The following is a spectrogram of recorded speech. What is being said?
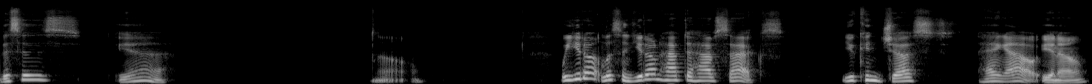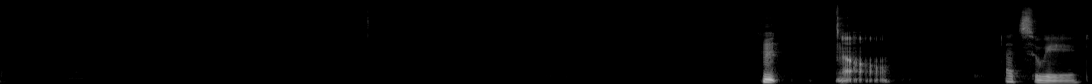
This is yeah. Oh. Well, you don't listen, you don't have to have sex. You can just hang out, you know. Hmm. Oh. That's sweet.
